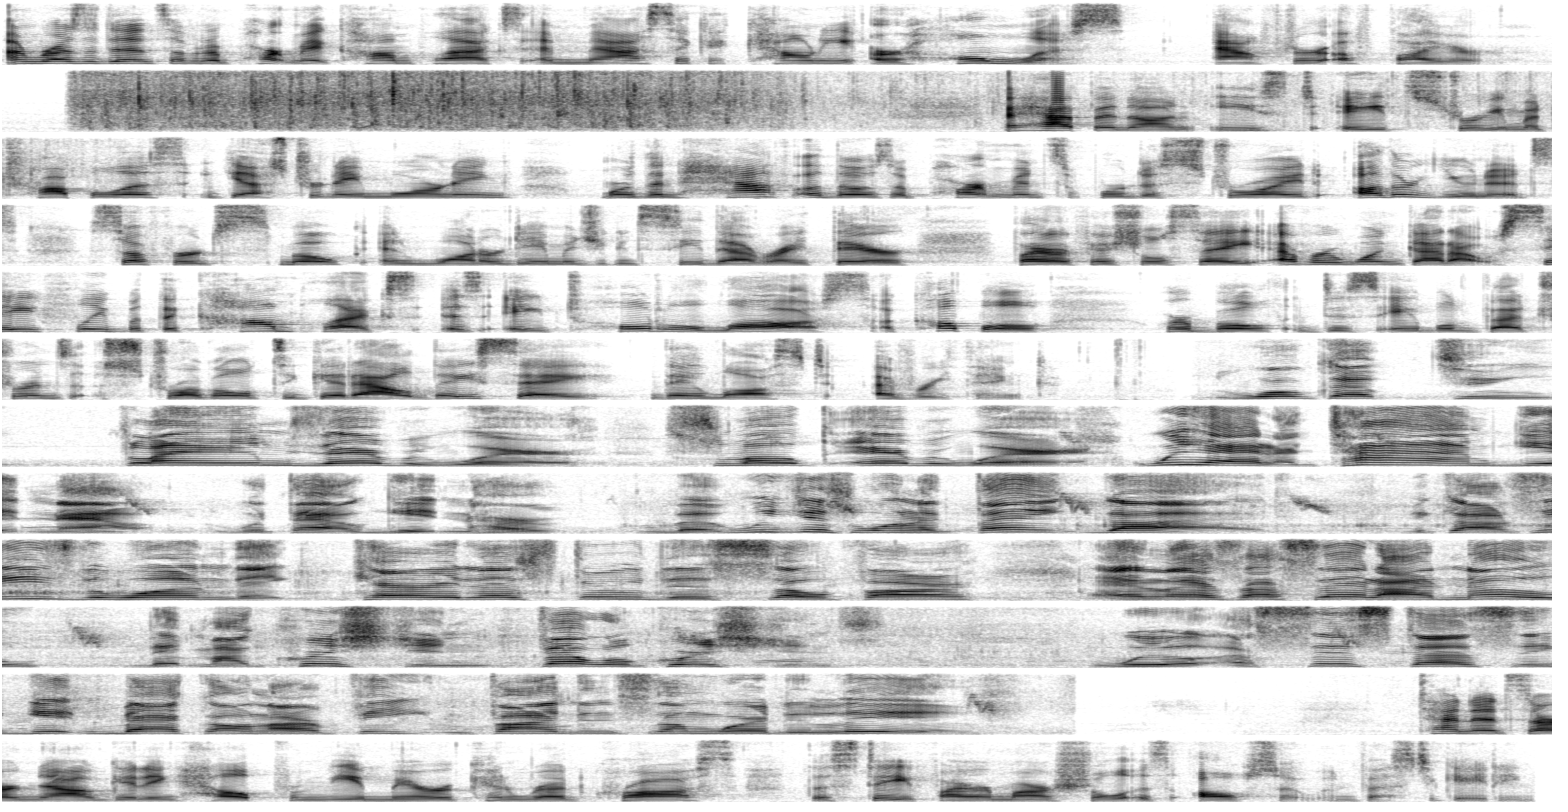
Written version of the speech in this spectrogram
And residents of an apartment complex in Massac County are homeless after a fire. It happened on East 8th Street, Metropolis, yesterday morning. More than half of those apartments were destroyed. Other units suffered smoke and water damage. You can see that right there. Fire officials say everyone got out safely, but the complex is a total loss. A couple who are both disabled veterans struggled to get out. They say they lost everything. Woke up to flames everywhere, smoke everywhere. We had a time getting out without getting hurt. But we just want to thank God because He's the one that carried us through this so far. And as I said, I know that my Christian fellow Christians will assist us in getting back on our feet and finding somewhere to live. Tenants are now getting help from the American Red Cross. The state fire marshal is also investigating.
